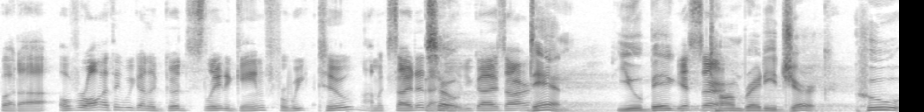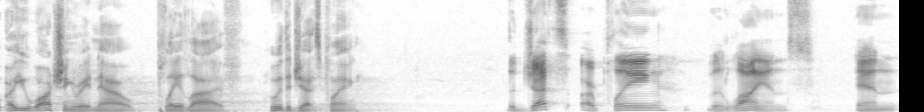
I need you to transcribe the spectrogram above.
But uh, overall, I think we got a good slate of games for week two. I'm excited. I So, know you guys are. Dan, you big Yes, sir. Tom Brady jerk. Who are you watching right now play live? Who are the Jets playing? the Jets are playing the Lions, and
